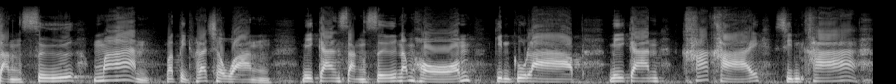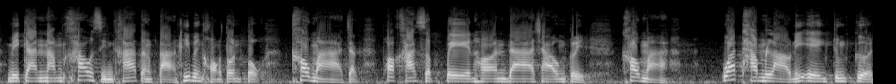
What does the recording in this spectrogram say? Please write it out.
สั่งซื้อม่านมาติดพระราชวัง มีการสั่งซื้อน้ำหอมกลิ่นกุหลาบ มีการค้าขายสินค้า มีการนำเข้าสินค้าต่างๆ ที่เป็นของตนตกเข้ามาจากพ่อค้าสเปนฮอนดาชาวอังกฤษเข้ามาว่าทำเหล่านี้เองจึงเกิด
